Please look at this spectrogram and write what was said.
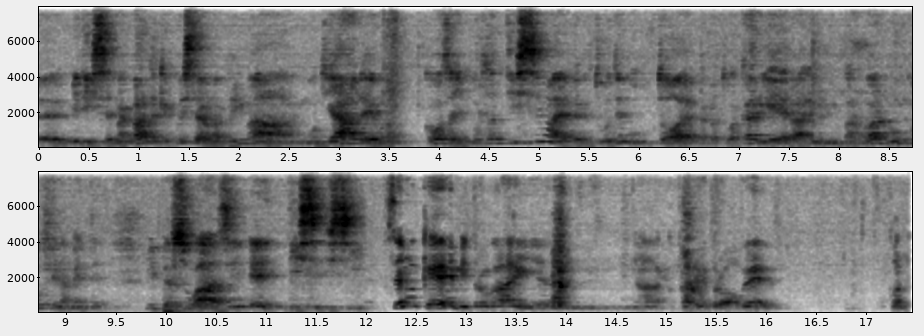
eh, mi disse ma guarda che questa è una prima mondiale, una cosa importantissima è per il tuo debutto, è per la tua carriera, io mi parlo a lungo, finalmente mi persuasi e dissi di sì. Se non che mi trovai eh, a fare le prove con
